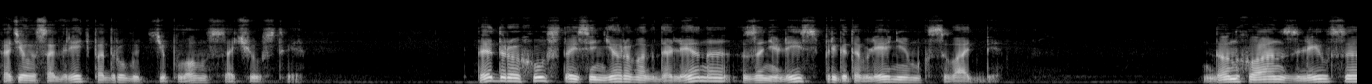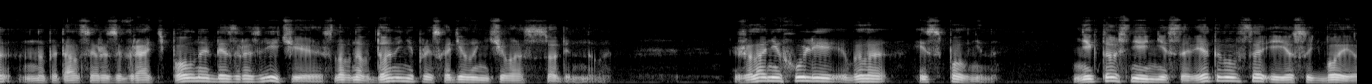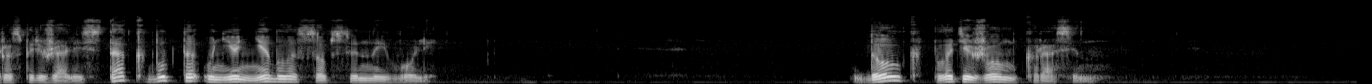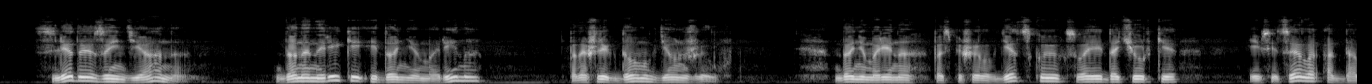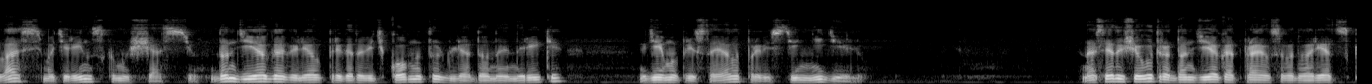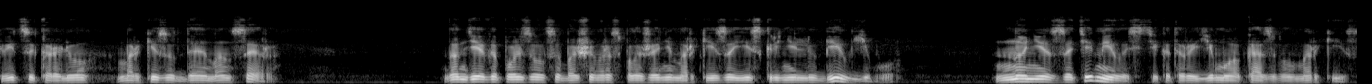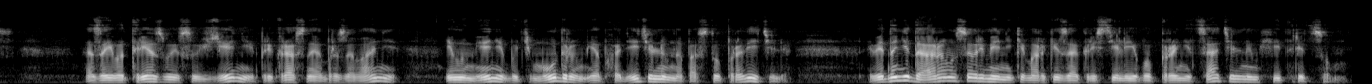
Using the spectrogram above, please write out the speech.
хотела согреть подругу теплом сочувствия. Педро Хуста и сеньора Магдалена занялись приготовлением к свадьбе. Дон Хуан злился, но пытался разыграть полное безразличие, словно в доме не происходило ничего особенного. Желание Хули было исполнено. Никто с ней не советовался, ее судьбой распоряжались так, будто у нее не было собственной воли. Долг платежом красен. Следуя за Индиана, Дон Энрике и Донья Марина подошли к дому, где он жил. Донья Марина поспешила в детскую к своей дочурке и всецело отдалась материнскому счастью. Дон Диего велел приготовить комнату для Дона Энрике, где ему предстояло провести неделю. На следующее утро Дон Диего отправился во дворец к вице-королю Маркизу де Мансера. Дон Диего пользовался большим расположением маркиза и искренне любил его, но не за те милости, которые ему оказывал маркиз, а за его трезвое суждение, прекрасное образование и умение быть мудрым и обходительным на посту правителя. Видно, недаром современники маркиза окрестили его проницательным хитрецом.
